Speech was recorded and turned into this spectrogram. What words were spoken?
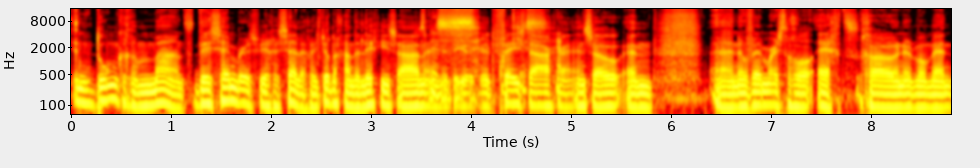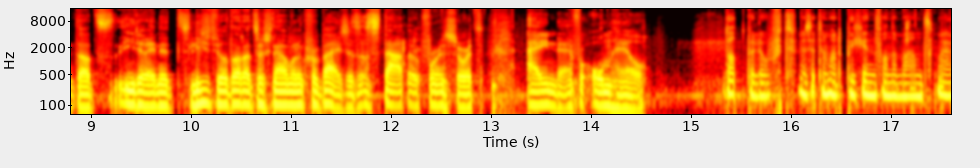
een donkere maand. December is weer gezellig. Weet je, dan gaan de lichtjes aan en de, de, de feestdagen ja. en zo. En uh, november is toch wel echt gewoon het moment dat iedereen het liefst wil dat het zo snel mogelijk voorbij is. Dat staat ook voor een soort einde en voor onheil dat belooft. We zitten maar het begin van de maand. Maar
